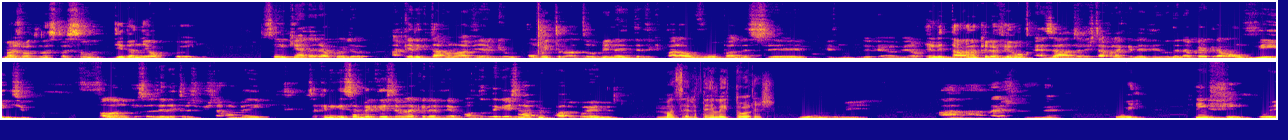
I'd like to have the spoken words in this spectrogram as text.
Mas voltando à situação de Daniel Coelho. Sim, quem é Daniel Coelho? Aquele que tava no avião que o pombo entrou na turbina e teve que parar o voo para descer porque ele não podia cair o avião? Ele estava naquele avião? Exato, ele estava naquele avião. O Daniel Coelho gravou um vídeo falando para os seus eleitores que estava bem. Só que ninguém sabia que ele estava naquele avião. Portanto, ninguém estava preocupado com ele. Mas ele tem eleitores? Ui. Ah, atrás de tudo, né? Ui. Enfim, Ui.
